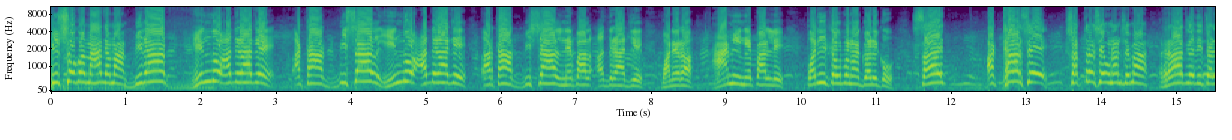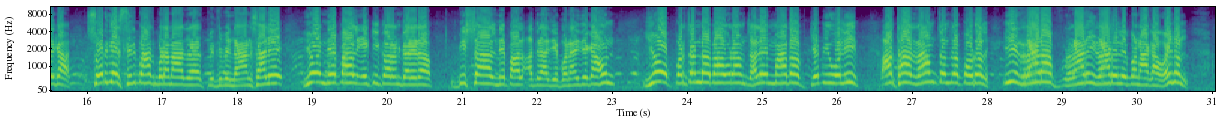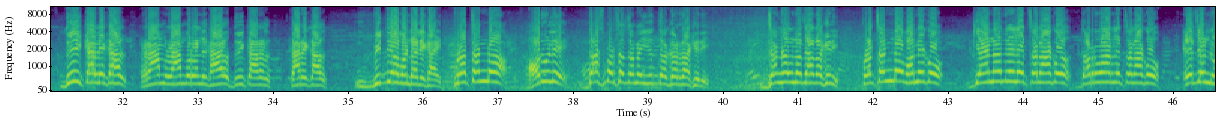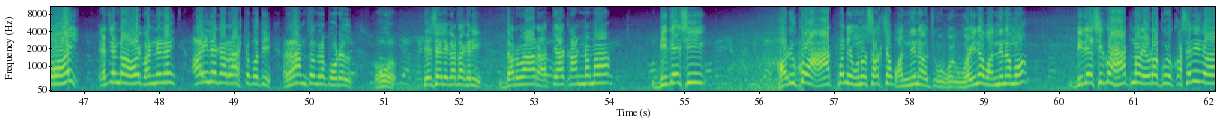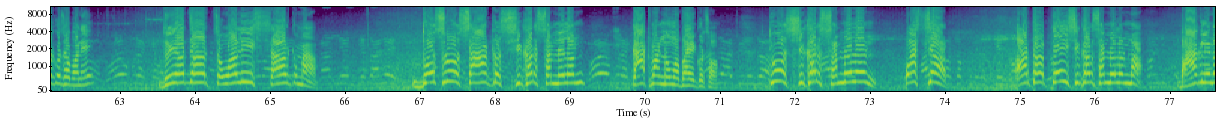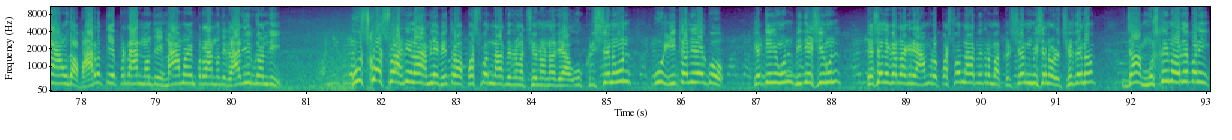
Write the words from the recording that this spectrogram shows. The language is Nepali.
विश्वको माझमा विराट हिन्दू अधिराज्य अर्थात् विशाल हिन्दू अधिराज्य अर्थात् विशाल नेपाल अधिराज्य भनेर हामी नेपालले परिकल्पना गरेको। सायद अठार सय सत्र सय उनान्सयमा राजगति चढेका स्वर्गीय श्रीपाद बडा महाराज पृथ्वीनारायण शाहले यो नेपाल एकीकरण गरेर विशाल नेपाल अधिराज्य बनाइदिएका हुन्। यो प्रचण्ड बाबुराम झले माधव केपी ओली अर्थात् रामचन्द्र पौडेल यी राणा राणी राणोले बनाएका होइनन्। दुई कार्यकाल राम रामवरणले खायो दुई कार कार्यकाल विद्या भण्डारले खाए प्रचण्डहरूले दस वर्ष जनयुद्ध गर्दाखेरि जङ्गलमा जाँदाखेरि प्रचण्ड भनेको ज्ञानेन्द्रले चलाएको दरबारले चलाएको एजेन्ट हो है। एजेन्डा हो भन्ने नै अहिलेका राष्ट्रपति रामचन्द्र पौडेल हो। त्यसैले गर्दाखेरि दरबार हत्याकाण्डमा विदेशीहरूको हात पनि हुनसक्छ भन्दिनँ होइन भन्दिनँ म? विदेशीको हातमा एउटा कुरो कसरी रहेको छ भने दुई हजार चौवालिस सालमा दोस्रो सार्क शिखर सम्मेलन काठमाडौँमा भएको छ। त्यो शिखर सम्मेलन पश्चात अर्थात् त्यही शिखर सम्मेलनमा भाग लिन आउँदा भारतीय प्रधानमन्त्री महामहिम प्रधानमन्त्री राजीव गान्धी उसको स्वास्नीलाई हामीले भित्र पशुपतिनाथभित्रमा छिर्न नदिए ऊ क्रिस्चियन हुन् ऊ इटालियनको केटी हुन् विदेशी हुन्। त्यसैले गर्दाखेरि हाम्रो पशुपतिनाथभित्रमा क्रिस्चियन मिसनहरू छिर्दैन। जहाँ मुस्लिमहरूले पनि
